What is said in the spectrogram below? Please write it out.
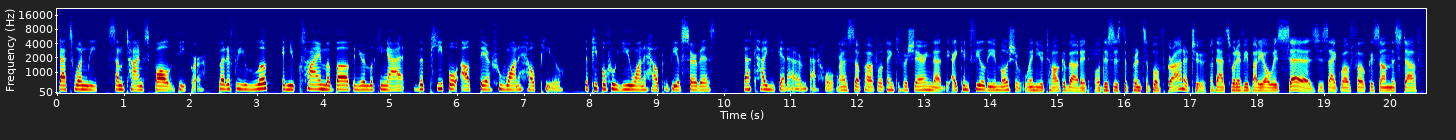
that's when we sometimes fall deeper. But if we look and you climb above and you're looking at the people out there who want to help you, the people who you want to help and be of service, that's how you get out of that hole. That's so powerful. Thank you for sharing that. I can feel the emotion when you talk about it. Well, this is the principle of gratitude. That's what everybody always says. It's like, well, focus on the stuff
